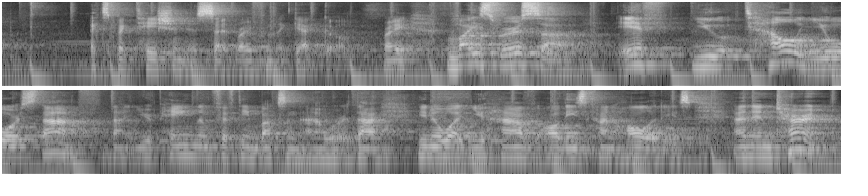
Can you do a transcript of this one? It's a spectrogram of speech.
expectation is set right from the get-go, right? Vice versa, if you tell your staff that you're paying them 15 bucks an hour, that you know what, you have all these kind of holidays, and in turn,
